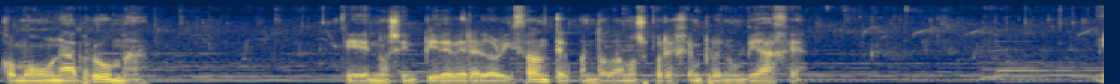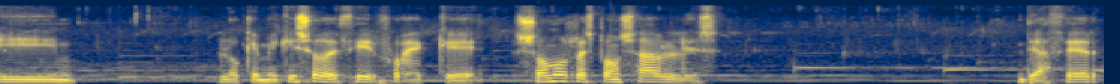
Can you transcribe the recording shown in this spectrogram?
como una bruma que nos impide ver el horizonte cuando vamos, por ejemplo, en un viaje. Y lo que me quiso decir fue que somos responsables de hacer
